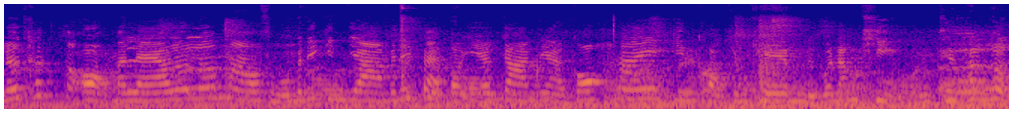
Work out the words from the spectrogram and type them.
แล้วถ้าออกมาแล้วแล้วเริ่มเมาสมมติไม่ได้กินยาไม่ได้แปะกอเอียะกันเนี่ยก็ให้กินของเค็มๆหรือว่าน้ำขิงที่ถ้าเกิด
